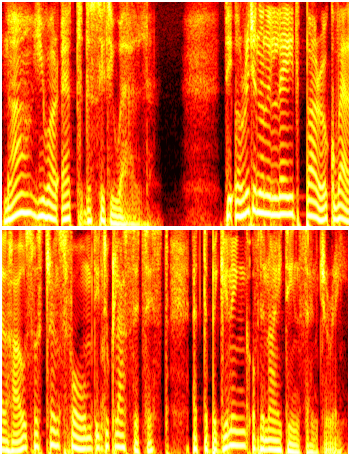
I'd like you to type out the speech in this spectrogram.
Now you are at the city well. The originally late Baroque well house was transformed into classicist at the beginning of the 19th century.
